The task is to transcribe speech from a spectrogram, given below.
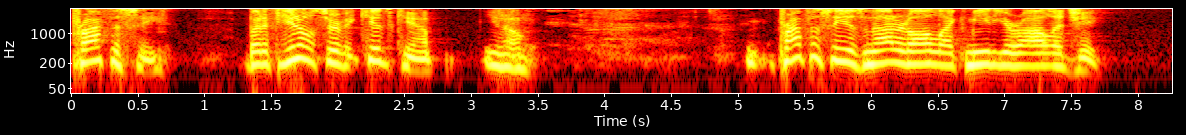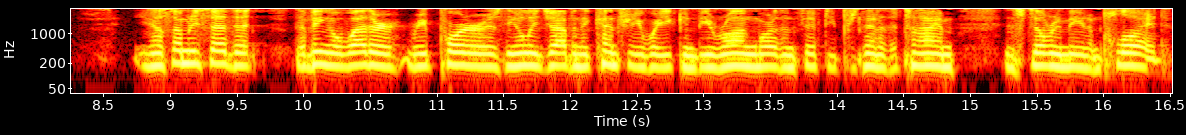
Prophecy. But if you don't serve at kids camp, you know, prophecy is not at all like meteorology. You know, somebody said that, that being a weather reporter is the only job in the country where you can be wrong more than 50% of the time and still remain employed.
